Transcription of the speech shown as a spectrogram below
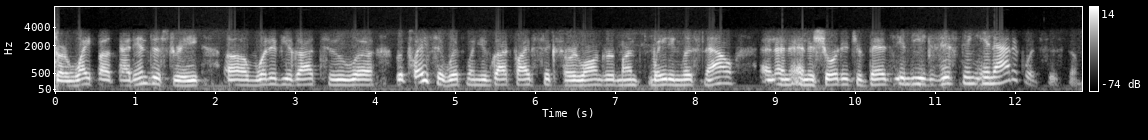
sort of wipe out that industry, uh, what have you got to uh, replace it with when you've got five, six, or longer month waiting list now, and, and and a shortage of beds in the existing inadequate system?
